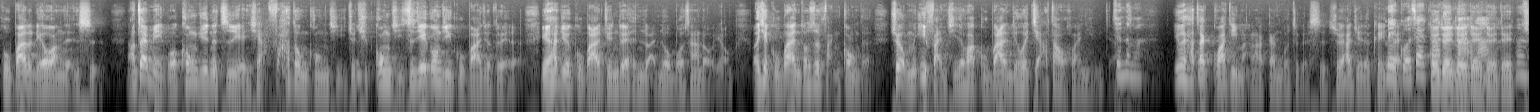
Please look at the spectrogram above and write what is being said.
古巴的流亡人士，然后在美国空军的支援下发动攻击，就去攻击，直接攻击古巴就对了。因为他觉得古巴的军队很软弱，没啥路用，而且古巴人都是反共的，所以我们一反击的话，古巴人就会夹道欢迎。真的吗？因为他在瓜地马拉干过这个事，所以他觉得可以。美国在瓜地马拉，对对对对对，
